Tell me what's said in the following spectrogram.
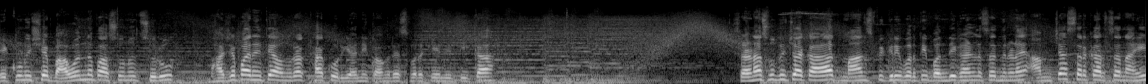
एकोणीसशे बावन्न पासूनच सुरू. भाजपा नेते अनुराग ठाकूर यांनी काँग्रेसवर केली टीका. सणासुदीच्या काळात मांस विक्रीवरती बंदी घालण्याचा निर्णय आमच्या सरकारचा नाही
